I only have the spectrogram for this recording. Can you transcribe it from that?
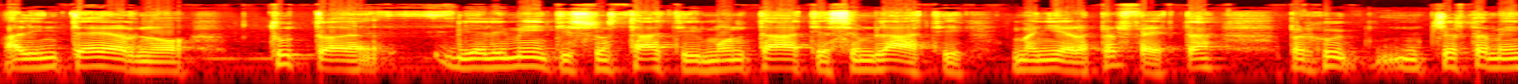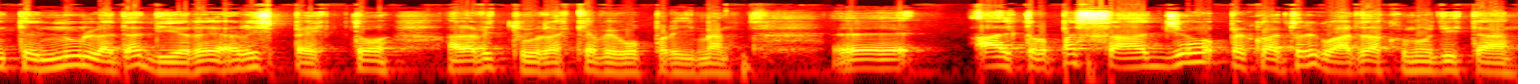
All'interno tutti gli elementi sono stati montati, assemblati in maniera perfetta, per cui certamente nulla da dire rispetto alla vettura che avevo prima. Eh, altro passaggio per quanto riguarda la comodità,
